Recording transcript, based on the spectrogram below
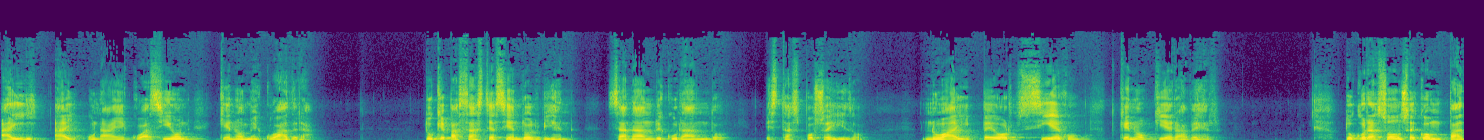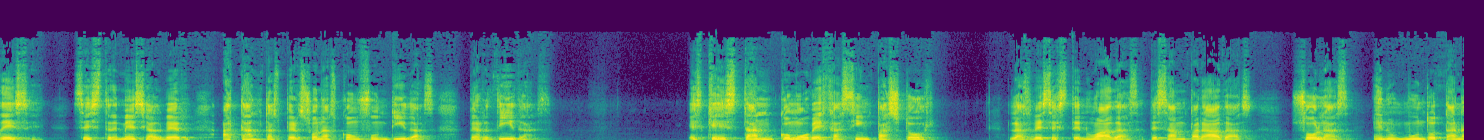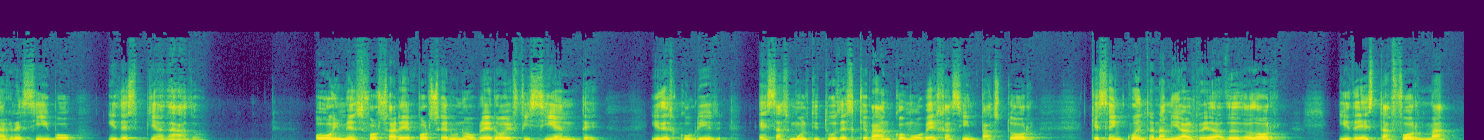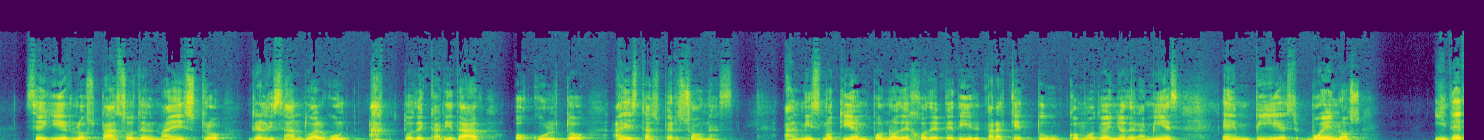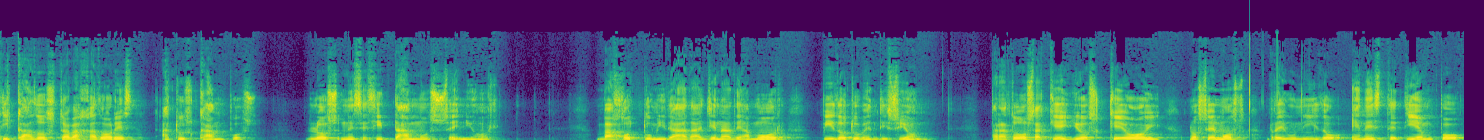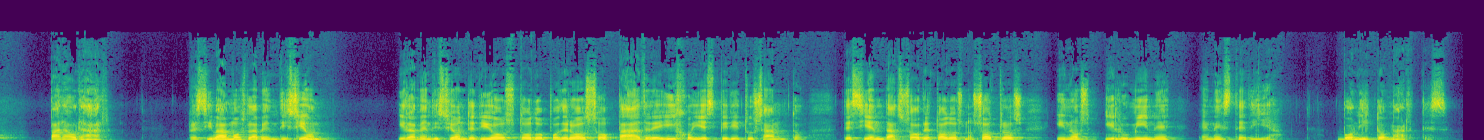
Ahí hay una ecuación que no me cuadra. Tú que pasaste haciendo el bien, sanando y curando, estás poseído. No hay peor ciego que no quiera ver. Tu corazón se compadece se estremece al ver a tantas personas confundidas, perdidas. Es que están como ovejas sin pastor. Las ves extenuadas, desamparadas, solas en un mundo tan agresivo y despiadado. Hoy me esforzaré por ser un obrero eficiente y descubrir esas multitudes que van como ovejas sin pastor que se encuentran a mi alrededor y de esta forma seguir los pasos del Maestro realizando algún acto de caridad oculto a estas personas. Al mismo tiempo no dejo de pedir para que tú, como dueño de la mies, envíes buenos y dedicados trabajadores a tus campos. Los necesitamos, Señor. Bajo tu mirada llena de amor, pido tu bendición. Para todos aquellos que hoy nos hemos reunido en este tiempo para orar. Recibamos la bendición y la bendición de Dios Todopoderoso, Padre, Hijo y Espíritu Santo, descienda sobre todos nosotros y nos ilumine en este día. Bonito martes.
